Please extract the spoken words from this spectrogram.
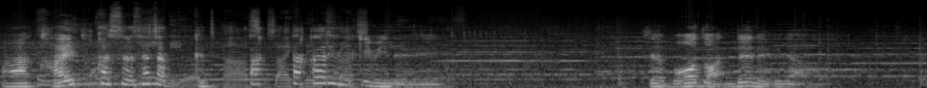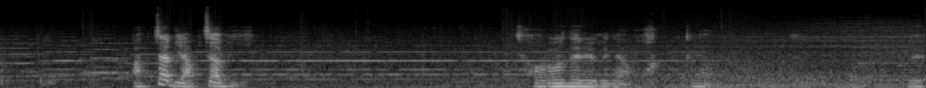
아 가이 포커스는 살짝 그 딱, 따까리 느낌이네 진짜 뭐가도 안 되네 그냥 앞잡이 앞잡이 저런 애를 그냥 확 그냥 으.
